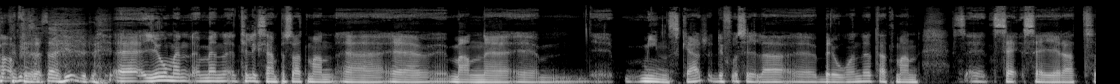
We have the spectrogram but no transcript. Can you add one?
precis. Hur? Eh, jo, men, men till exempel så att man, eh, eh, man minskar det fossila beroendet, att man säger att,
